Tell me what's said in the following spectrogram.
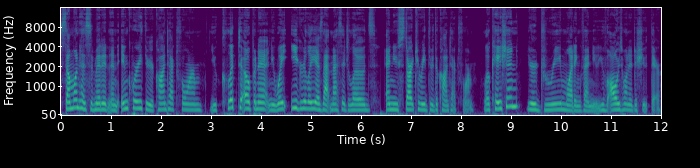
Someone has submitted an inquiry through your contact form. You click to open it and you wait eagerly as that message loads and you start to read through the contact form. Location, your dream wedding venue. You've always wanted to shoot there.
